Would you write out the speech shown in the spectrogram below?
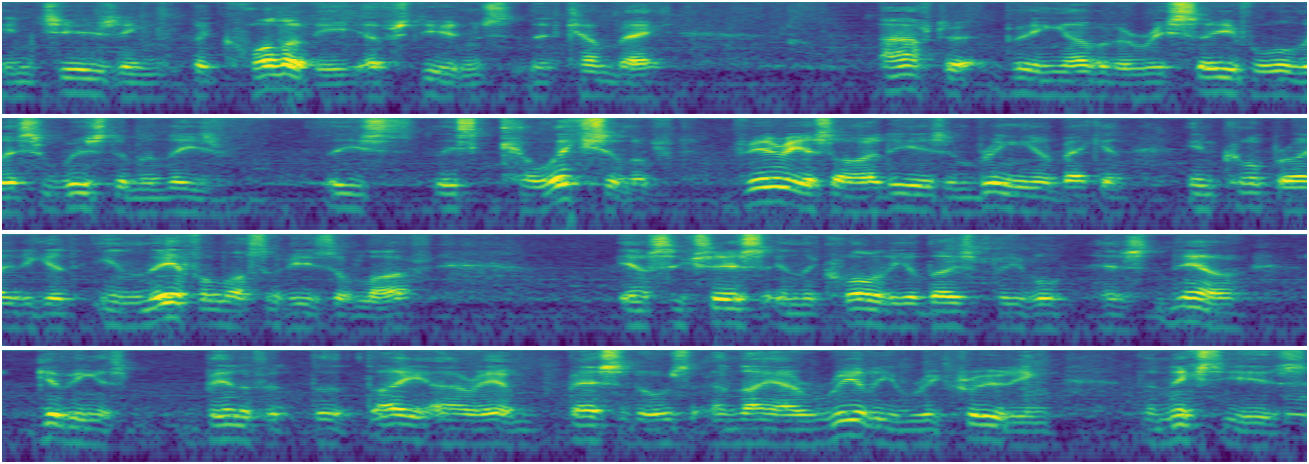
in choosing the quality of students that come back after being able to receive all this wisdom and these these this collection of various ideas and bringing it back and incorporating it in their philosophies of life, our success in the quality of those people has now giving us benefit that they are our ambassadors and they are really recruiting the next year's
